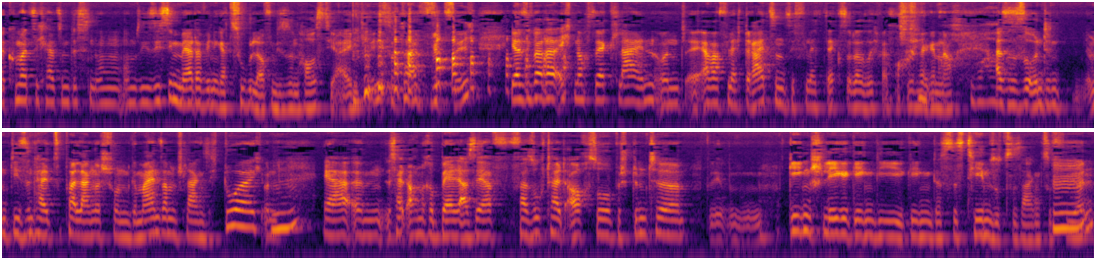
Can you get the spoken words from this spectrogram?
Er kümmert sich halt so ein bisschen um, um sie. Sie ist ihm mehr oder weniger zugelaufen, wie so ein Haustier eigentlich. Total witzig. Ja, sie war da echt noch sehr klein und äh, er war vielleicht 13, sie vielleicht 6 oder so, ich weiß nicht mehr genau. wow. Also so, und, den, und die sind halt super lange schon gemeinsam und schlagen sich durch und Mhm. er ähm, ist halt auch ein Rebell, also er versucht halt auch so bestimmte ähm, Gegenschläge gegen die, gegen das System sozusagen Mhm. zu führen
